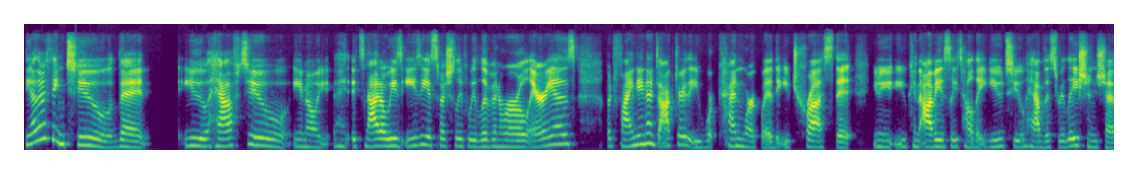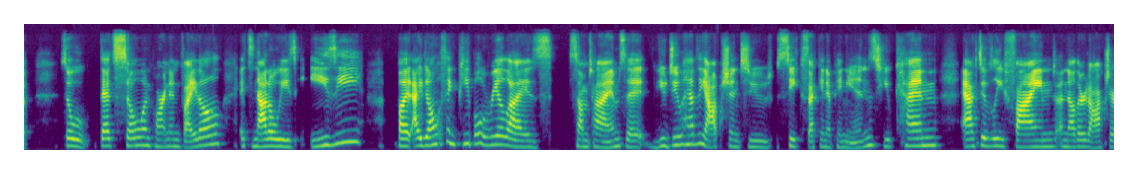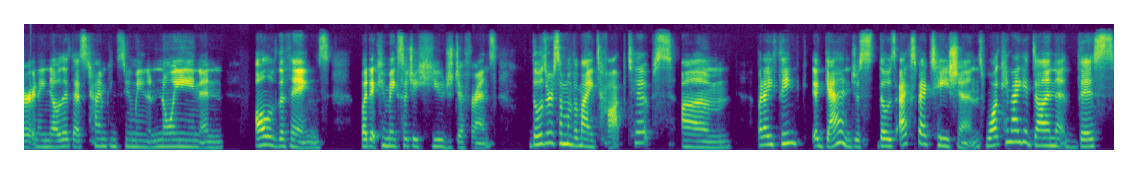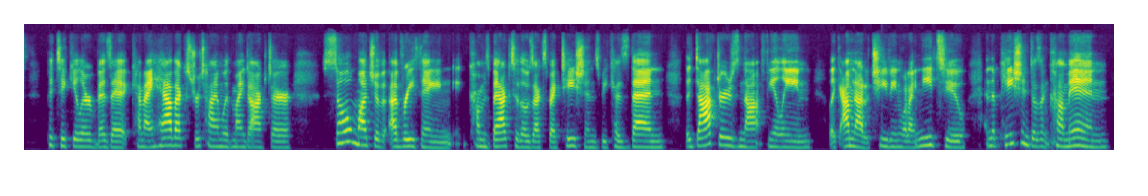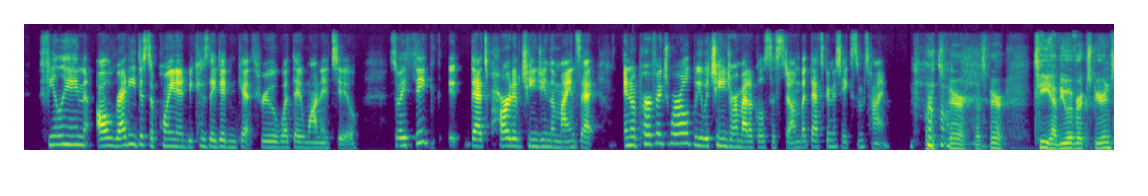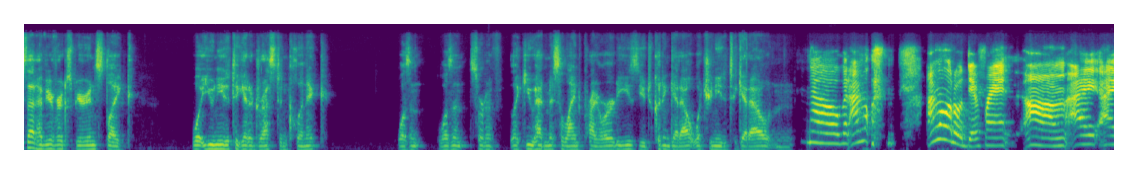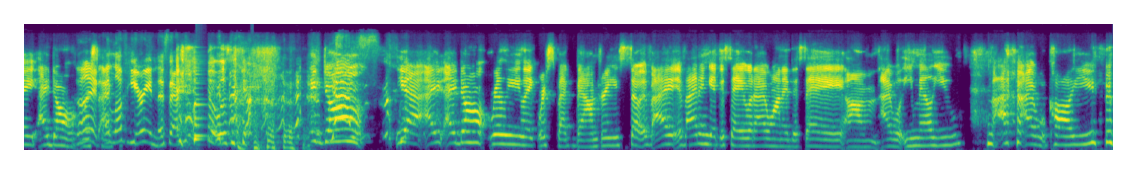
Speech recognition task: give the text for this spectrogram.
The other thing too that you have to you know it's not always easy especially if we live in rural areas but finding a doctor that you work, can work with that you trust that you know you, you can obviously tell that you two have this relationship so that's so important and vital it's not always easy but i don't think people realize sometimes that you do have the option to seek second opinions. You can actively find another doctor. And I know that that's time consuming, annoying, and all of the things, but it can make such a huge difference. Those are some of my top tips. Um, but I think, again, just those expectations what can I get done this particular visit? Can I have extra time with my doctor? so much of everything comes back to those expectations because then the doctor's not feeling like I'm not achieving what I need to, and the patient doesn't come in feeling already disappointed because they didn't get through what they wanted to. So I think that's part of changing the mindset. In a perfect world, we would change our medical system, but that's going to take some time. oh, that's fair. That's fair. T, have you ever experienced that? Have you ever experienced like what you needed to get addressed in clinic wasn't wasn't sort of like you had misaligned priorities you couldn't get out what you needed to get out and no but i'm i'm a little different um i i i don't good respect. i love hearing this actually. i don't yes! Yeah i i don't really like respect boundaries. So if i if i didn't get to say what i wanted to say um i will email you. I, I will call you.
